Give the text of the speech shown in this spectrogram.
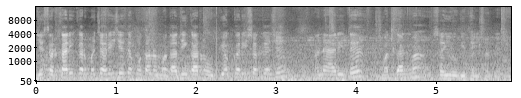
જે સરકારી કર્મચારી છે તે પોતાના મતાધિકારનો ઉપયોગ કરી શકે છે અને આ રીતે મતદાનમાં સહયોગી થઈ શકે છે.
